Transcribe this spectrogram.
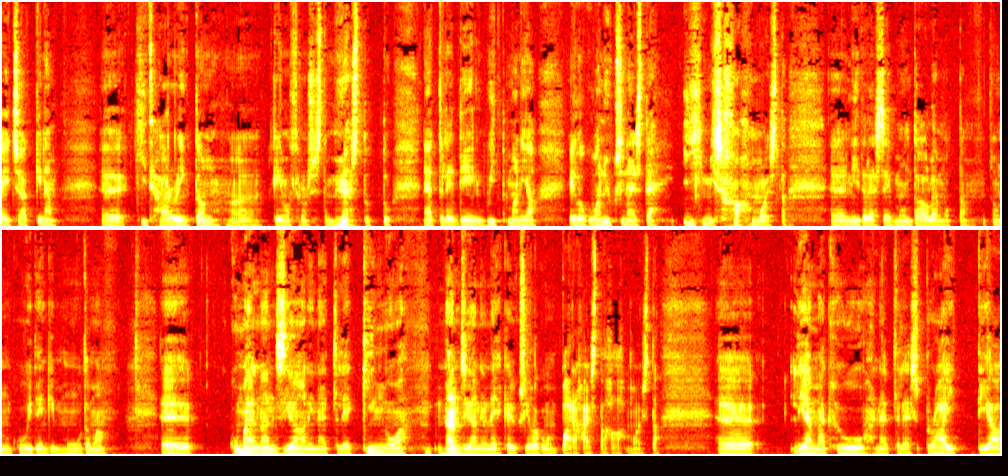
Ajakkina. Äh, Kit Harrington, Game of Thronesista myös tuttu, näyttelee Dane Whitman ja elokuvan yksi näistä ihmishahmoista. Niitä tässä ei monta ole, mutta on kuitenkin muutama. Kumail Nanjiani näyttelee Kingoa. Nanjiani on ehkä yksi elokuvan parhaista hahmoista. Liam McHugh näyttelee Spritea.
